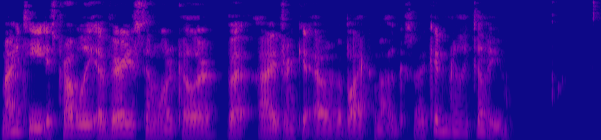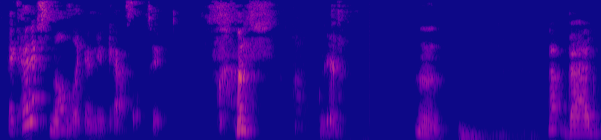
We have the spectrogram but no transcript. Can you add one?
my tea is probably a very similar color, but I drink it out of a black mug, so I couldn't really tell you. It kind of smells like a Newcastle too. Weird. Hmm. Not bad.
